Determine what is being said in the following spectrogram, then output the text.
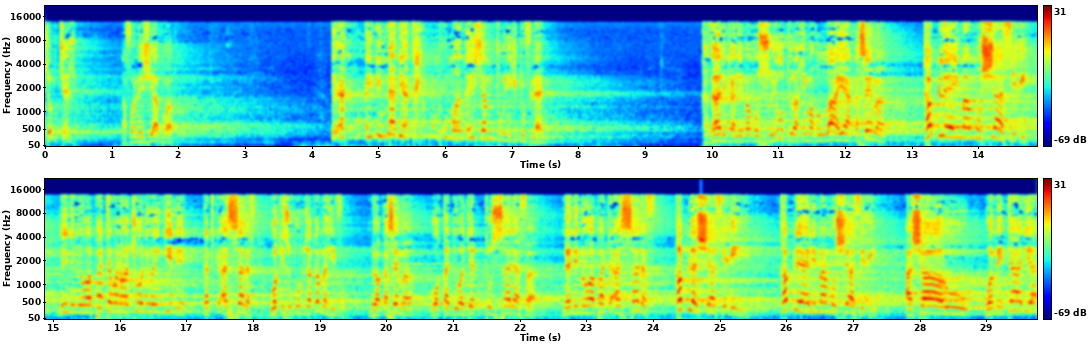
sio mchezo. Afu anaishi hapo hapo. Ili mradi atakumhangaisha mtu kwenye kitu fulani kadhalika al-Imam Suyuti rahimahullah yeye akasema kabla ya Imam Shafi'i mimi nimewapata wanawachuoni wengine katika as-salaf wakizungumza kama hivyo ndio akasema waqad wajadtu salafa na nimewapata as-salaf kabla ash-Shafi'i kabla ya Imam Shafi'i asharu wametaja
